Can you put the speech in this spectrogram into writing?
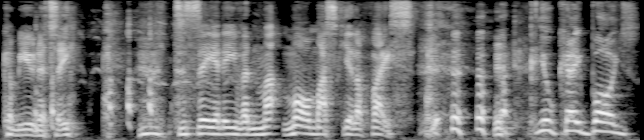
community to see an even mu- more muscular face. UK boys.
